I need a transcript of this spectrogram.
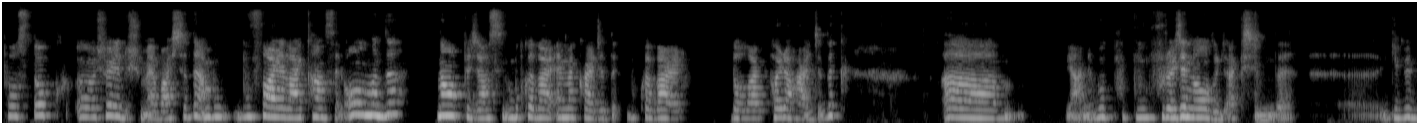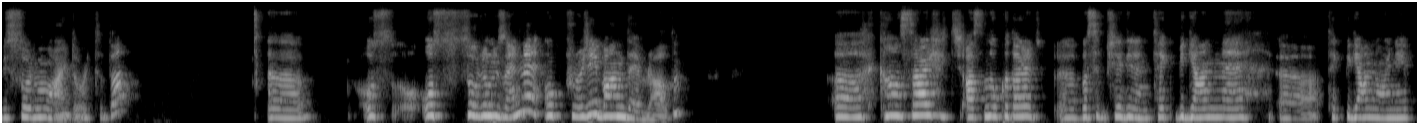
postdoc e, şöyle düşünmeye başladı. Yani bu, bu fareler kanser olmadı. Ne yapacağız şimdi? Bu kadar emek harcadık, bu kadar dolar para harcadık. yani bu, bu, bu proje ne olacak şimdi? gibi bir sorun vardı ortada. o, o sorun üzerine o projeyi ben devraldım. Kanser hiç aslında o kadar basit bir şey değil. Yani tek bir genle tek bir genle oynayıp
